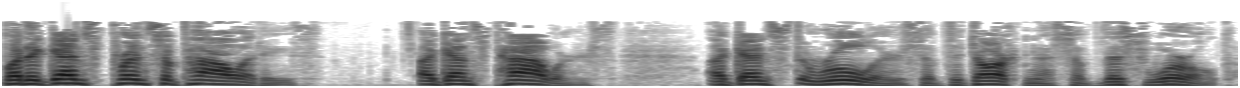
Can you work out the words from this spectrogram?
but against principalities, against powers, against the rulers of the darkness of this world,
